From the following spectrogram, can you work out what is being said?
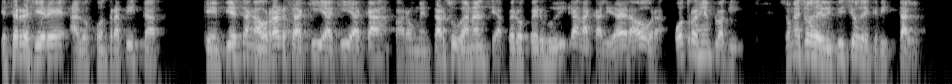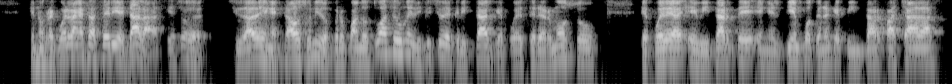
que se refiere a los contratistas que empiezan a ahorrarse aquí, aquí y acá para aumentar su ganancia, pero perjudican la calidad de la obra. Otro ejemplo aquí son esos edificios de cristal que nos recuerdan esa serie de Dallas y esas ciudades en Estados Unidos. Pero cuando tú haces un edificio de cristal que puede ser hermoso, que puede evitarte en el tiempo tener que pintar fachadas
